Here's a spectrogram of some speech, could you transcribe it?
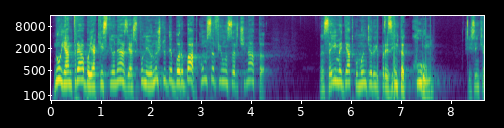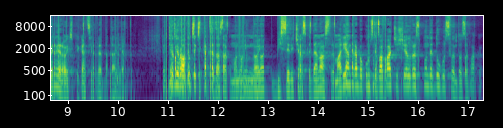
Nu, ea întreabă, ea chestionează, ea spune, eu nu știu de bărbat, cum să fiu însărcinată? Însă imediat cum îngerul îi prezintă cum, și sincer nu era o explicație prea detaliată. Îngerul a avut explicația asta, cum o numim noi, bisericească de-a noastră. Maria întreabă cum se va face și el răspunde, Duhul Sfânt o să facă.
